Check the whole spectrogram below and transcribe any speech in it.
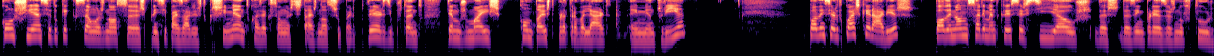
consciência do que é que são as nossas principais áreas de crescimento, quais é que são estes tais nossos superpoderes e, portanto, temos mais contexto para trabalhar em mentoria. Podem ser de quaisquer áreas, podem não necessariamente querer ser CEOs das, das empresas no futuro,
